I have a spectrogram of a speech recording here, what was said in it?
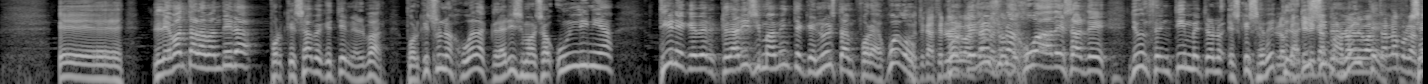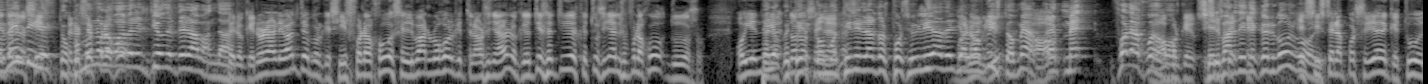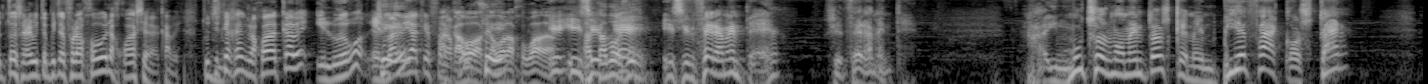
eh, levanta la bandera porque sabe que tiene el VAR. Porque es una jugada clarísima. O sea, un línea tiene que ver clarísimamente que no está en fuera de juego. No Porque no es una entonces. jugada de esas de, de un centímetro. no, es que se ve Lo no clarísimamente. al se ve en contrario, si es- directo. si ¿Cómo no lo va a ver el tío desde la banda? Pero que no la levante porque si es fuera de juego es el bar luego el que te la va a señalar. Lo que no tiene sentido es que tú señales fuera de juego dudoso. Hoy en día Pero que no tiene- lo como tiene las dos posibilidades, ya Bueno, lo has visto. Mira, No. eh, me- fuera de juego. No, porque si el existe- dice que es gol, gol. Existe la posibilidad de que tú, entonces el árbitro pita fuera de juego y la jugada se acabe. Tú tienes que dejar que la jugada acabe y luego el Sí. VAR diga que es fuera Acabó, de juego. acabó Sí. la jugada. Y, y sin- Acabó, eh, y sinceramente, ¿eh? Sinceramente, hay muchos momentos que me empieza a costar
